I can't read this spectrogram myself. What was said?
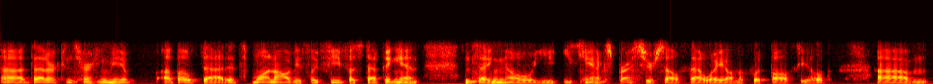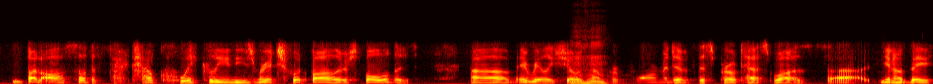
uh, that are concerning me about that. It's one, obviously, FIFA stepping in and saying, no, you, you can't express yourself that way on the football field. Um, but also the fact how quickly these rich footballers folded. Uh, it really shows mm-hmm. how performative this protest was. Uh, you know, they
